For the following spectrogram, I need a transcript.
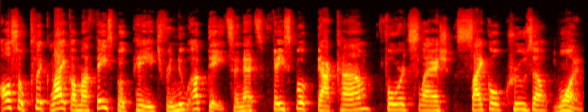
Also, click like on my Facebook page for new updates, and that's facebook.com forward slash cyclecruza1.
